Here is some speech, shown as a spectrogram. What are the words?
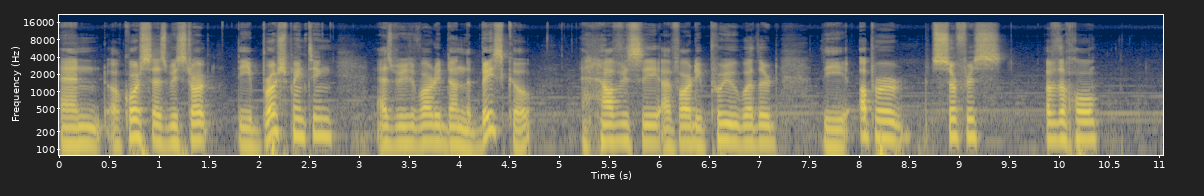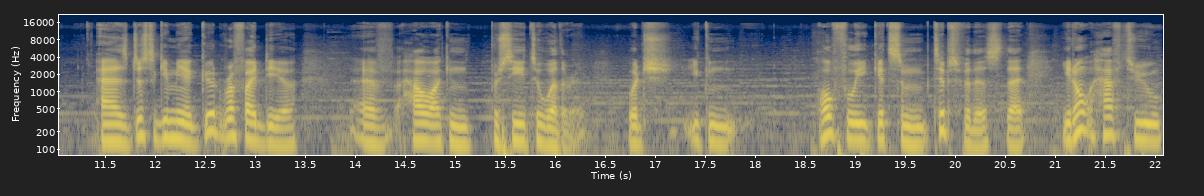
And of course, as we start the brush painting, as we've already done the base coat, and obviously I've already pre-weathered the upper surface of the hole as just to give me a good rough idea of how I can proceed to weather it, which you can hopefully get some tips for this that you don't have to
